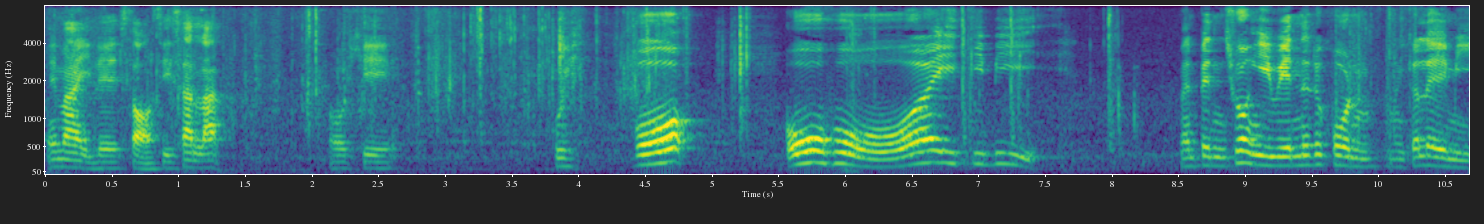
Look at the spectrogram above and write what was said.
ไม่มาอีกเลยสองซีซั่นละ โอเค อุ้ยโบโอ้โหจีบีมันเป็นช่วงอีเวนต์นะทุกคน มันก็เลยมี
